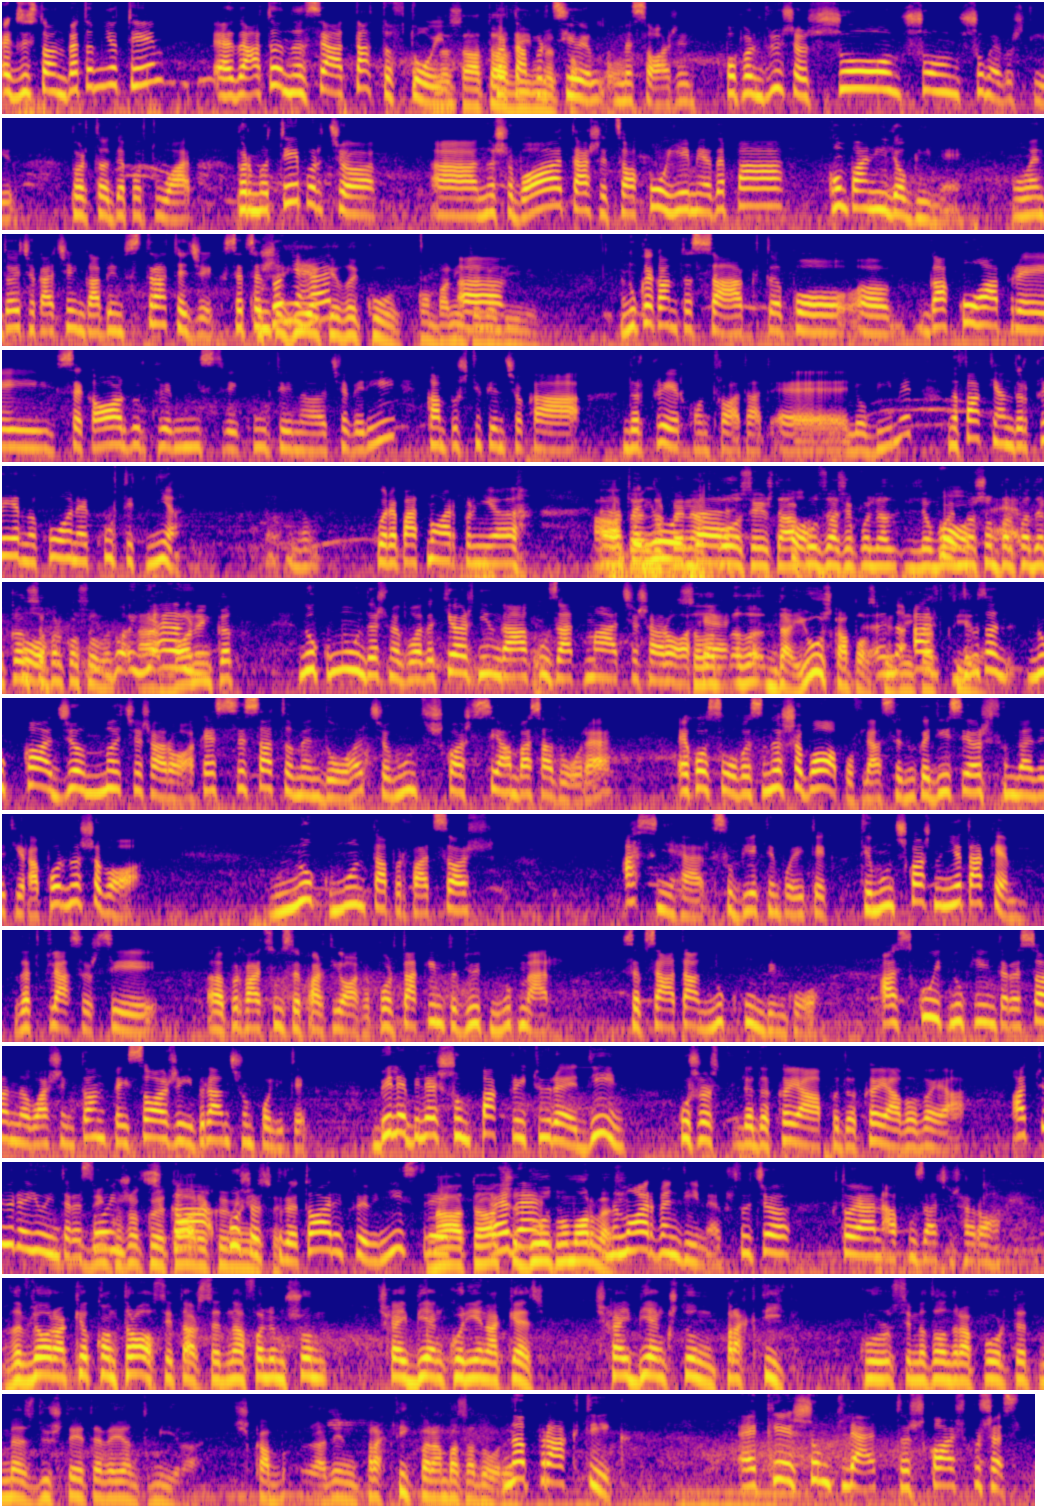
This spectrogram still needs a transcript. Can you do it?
ekziston vetëm një temë, edhe atë nëse ata të ftojnë për ta përcjellë po. mesazhin. Po përndryshe është shumë, shumë, shumë e vështirë për të depërtuar. Për më tepër që në SHBA, tash e ca kohë, jemi edhe pa kompani lobimi. Unë mendoj që ka qenë gabim strategjik, sepse ndonjëherë... Kush e hek edhe kur kompanitë e lobimit? Nuk e kam të saktë, po nga koha prej se ka ardhur Kryeministri Kurti në qeveri, kam përshtypjen që ka ndërprerë kontratat e lobimit. Në fakt janë ndërprerë në kohën e Kurtit një, kur e pat marrë për një A u ndërprenë atë kohë se ishte po. akuza që po lobojnë po, më shumë për PDK-në po. se për Kosovën. A bonin këtë? Nuk mundesh me bërë, dhe kjo është një nga akuzat më qesharake. Së dhe nda ju shka pos këtë i ka të tjilë. Dhe nuk ka gjë më qesharake, se sa të mendohet që mund të shkosh si ambasadore e Kosovës në SHBA, po flas, se nuk e di si është në vendet tjera, por në SHBA, nuk mund ta përfaqësosh asnjëherë subjektin politik. Ti mund të shkosh në një takim, dhe të flasësh si përfaqësuese partie, por takim të dytë nuk merr, sepse ata nuk humbin kohë. Askujt nuk i intereson në Washington peizazhi i brendshëm politik. Bile bile shumë pak prej tyre e dinë kush është LDK-ja, PDK-ja, VV-ja. Atyre ju interesojnë kush është kryetari, kush është, kryeministri, edhe ata që duhet me marrë... Me marrë vendime, kështu që këto janë akuza qesharake. Dhe Vlora, kjo kontrasti tash se na folim shumë çka i bjen kur jena keq. Çka i bjen kështu në praktikë kur si me thonë raportet mes dy shteteve janë të mira? Çka atë në praktikë për ambasadorin? Në praktikë e ke shumë të lehtë të shkosh për shembull.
